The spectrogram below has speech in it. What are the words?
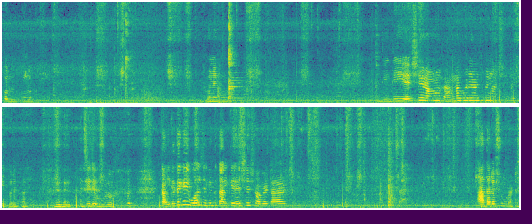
হলুদ গুঁড়ো ধনে গুঁড়ো। দিদি এসে আমার রান্নাঘরে আসবে না, সেটা কি করে হয়? জিরে গুঁড়ো। কালকে থেকেই বলছে, কিন্তু কালকে এসে সবে টায়ার্ড আদা, রসুন বাটা।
